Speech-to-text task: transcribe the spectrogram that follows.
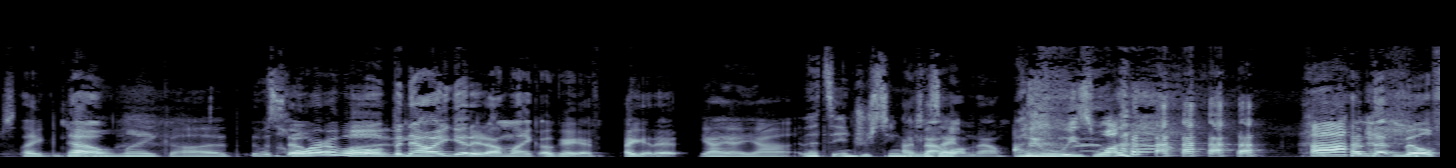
fuckers. Like, no. Oh my god. It was So horrible. funny. But now I get it. I'm like, okay, I, I get it. Yeah, yeah, yeah. That's interesting I'm because that I, mom now. I always want I'm that MILF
